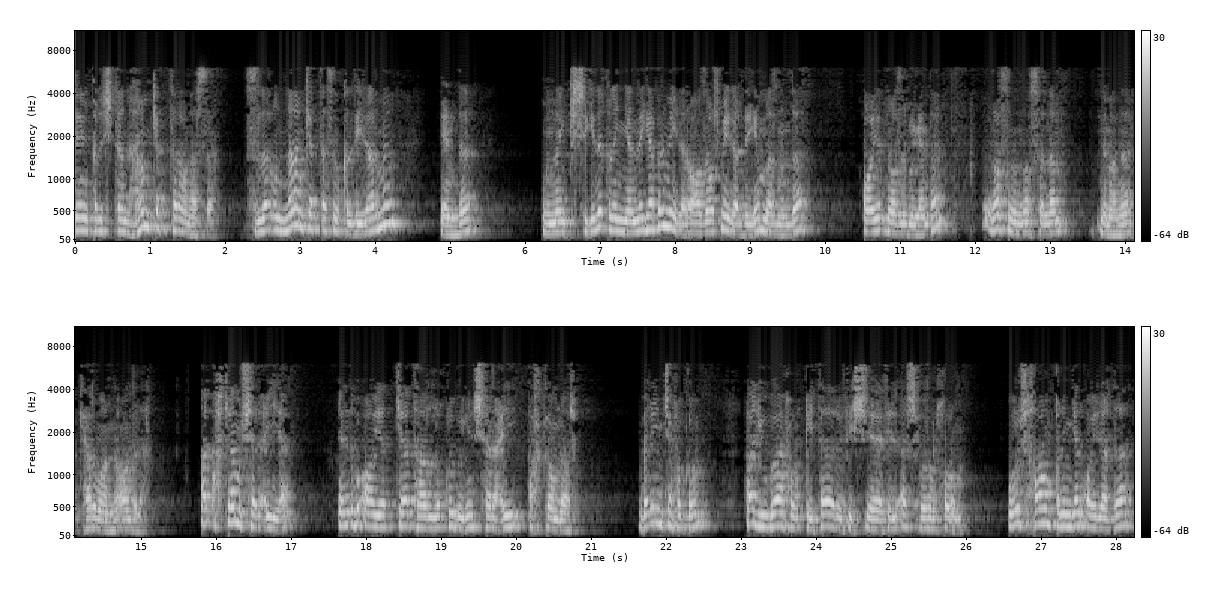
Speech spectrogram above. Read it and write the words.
jang qilishdan ham kattaroq narsa. Sizlar undan ham kattasini qildinglarmi? Endi undan kichigini qilinganda gapirmanglar og'iz ochmanglar degan mazmunda oyat nozil bo'lganda rasululloh alayhi vasallam nimani karvonni oldilar. الأحكام الشرعية عند آيات تعلق بين شرعي أحكام نار. برين حكم؟ هل يباح القتال في, في الأشهر الحرم؟ ورش حرام قلنجان آيلر دا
